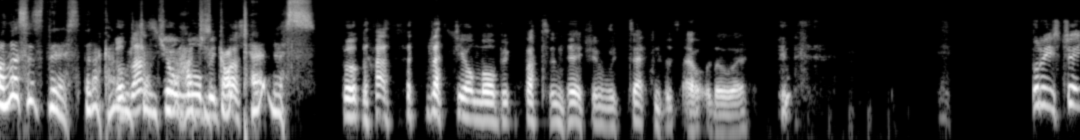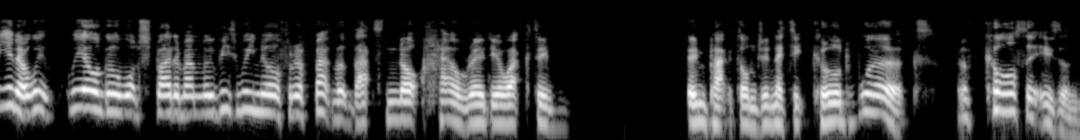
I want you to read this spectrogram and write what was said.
Unless it's this, then I kind Well, of wish John your Stewart had just got fas- tetanus. But that, that's your morbid fascination with tetanus out of the way. But it's true, you know, we, we all go watch Spider Man movies. We know for a fact that that's not how radioactive impact on genetic code works. Of course it isn't.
